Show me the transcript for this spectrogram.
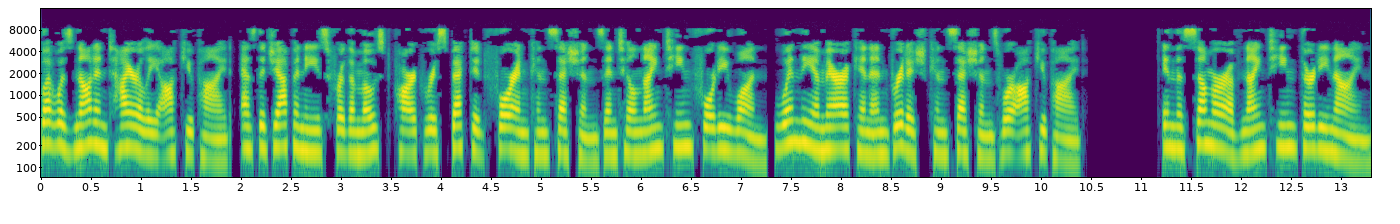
but was not entirely occupied, as the Japanese for the most part respected foreign concessions until 1941, when the American and British concessions were occupied. In the summer of 1939,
